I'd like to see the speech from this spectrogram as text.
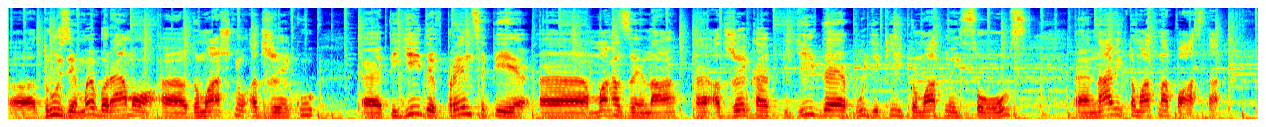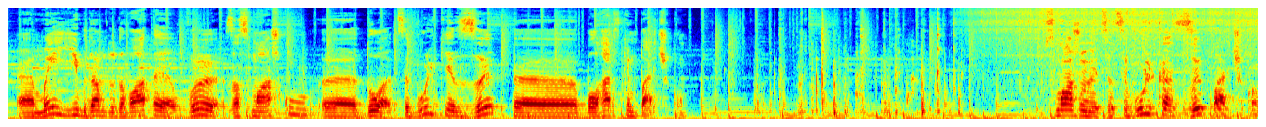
Е, Друзі, ми беремо е, домашню аджику. Е, Підійде, в принципі, магазина аджика, підійде будь-який томатний соус, навіть томатна паста. Е, Ми її будемо додавати в засмажку е, до цибульки з е, болгарським перчиком. Смажується цибулька з перчиком.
